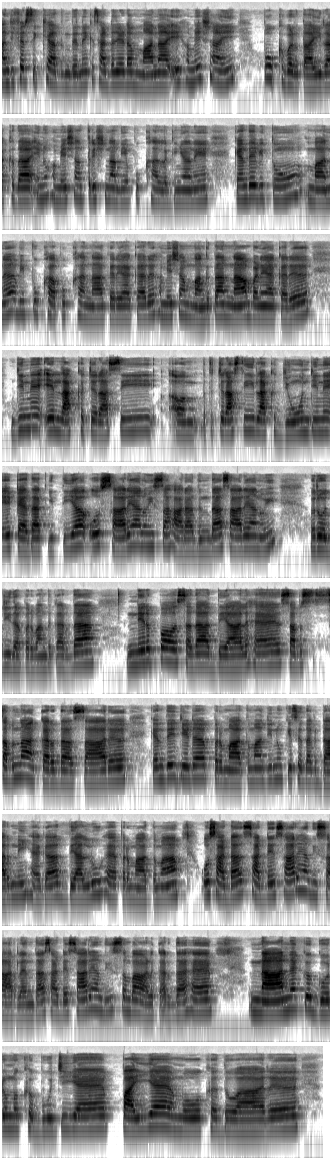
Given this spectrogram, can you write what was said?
ਹਾਂਜੀ, ਫਿਰ ਸਿੱਖਿਆ ਦਿੰਦੇ ਨੇ ਕਿ ਸਾਡਾ ਜਿਹੜਾ ਮਨ ਆ, ਇਹ ਹਮੇਸ਼ਾ ਹੀ ਭੁੱਖ ਵਰਤਾਈ ਰੱਖਦਾ। ਇਹਨੂੰ ਹਮੇਸ਼ਾ ਤ੍ਰਿਸ਼ਨਾ ਦੀਆਂ ਭੁੱਖਾਂ ਲੱਗੀਆਂ ਨੇ। ਕਹਿੰਦੇ ਵੀ ਤੂੰ ਮਨ ਵੀ ਭੁੱਖਾ ਭੁੱਖਾ ਨਾ ਕਰਿਆ ਕਰ, ਹਮੇਸ਼ਾ ਮੰਗਤਾ ਨਾ ਬਣਿਆ ਕਰ। ਜਿਹਨੇ ਇਹ ਲੱਖ 84 ਅਮ, 84 ਲੱਖ ਜੂਨ ਜਿਹਨੇ ਇਹ ਪੈਦਾ ਕੀਤੀ ਆ ਉਹ ਸਾਰਿਆਂ ਨੂੰ ਹੀ ਸਹਾਰਾ ਦਿੰਦਾ ਸਾਰਿਆਂ ਨੂੰ ਹੀ ਰੋਜੀ ਦਾ ਪ੍ਰਬੰਧ ਕਰਦਾ। ਨਿਰਭਉ ਸਦਾ ਦਿਆਲ ਹੈ ਸਭ ਸਭਨਾ ਕਰਦਾ ਸਾਰ। ਕਹਿੰਦੇ ਜਿਹੜਾ ਪਰਮਾਤਮਾ ਜਿਹਨੂੰ ਕਿਸੇ ਦਾ ਡਰ ਨਹੀਂ ਹੈਗਾ ਦਿਆਲੂ ਹੈ ਪਰਮਾਤਮਾ ਉਹ ਸਾਡਾ ਸਾਡੇ ਸਾਰਿਆਂ ਦੀ ਸਾਰ ਲੈਂਦਾ ਸਾਡੇ ਸਾਰਿਆਂ ਦੀ ਸੰਭਾਲ ਕਰਦਾ ਹੈ। ਨਾਨਕ ਗੁਰਮੁਖ ਬੂਝੀਐ, ਪਾਈਐ ਮੋਖ ਦੁਆਰ।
